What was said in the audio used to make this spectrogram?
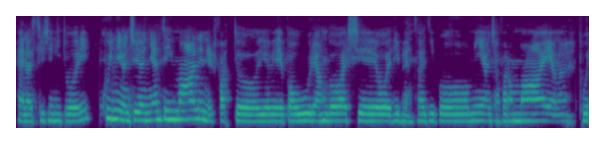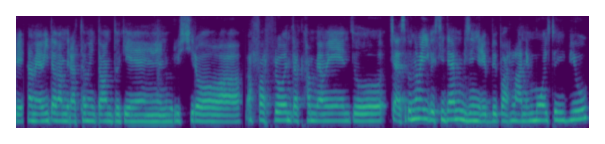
ai nostri genitori. Quindi non c'è niente di male nel fatto di avere paure, angosce o di pensare tipo mio non ce la farò mai oppure la mia vita cambierà talmente tanto che non riuscirò a, a far fronte al cambiamento. Cioè, secondo me di questi temi bisognerebbe parlarne molto di più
